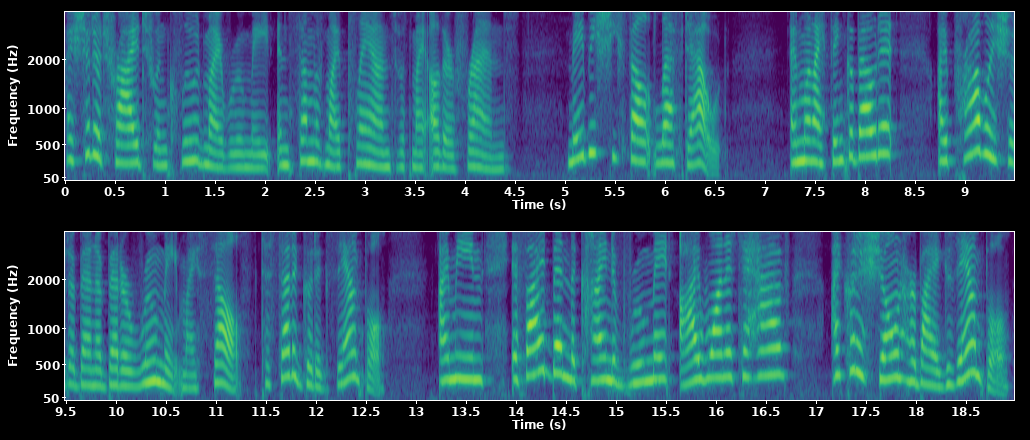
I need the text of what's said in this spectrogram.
I should have tried to include my roommate in some of my plans with my other friends. Maybe she felt left out. And when I think about it, I probably should have been a better roommate myself to set a good example. I mean, if I'd been the kind of roommate I wanted to have, I could have shown her by example.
